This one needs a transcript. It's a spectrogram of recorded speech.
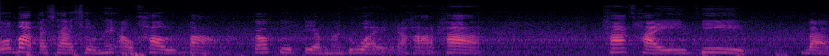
ว่าบัตรประชาชนให้เอาเข้าหรือเปล่า ก็คือเตรียมมาด้วยนะคะ ถ้าถ้าใครที่แบบ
